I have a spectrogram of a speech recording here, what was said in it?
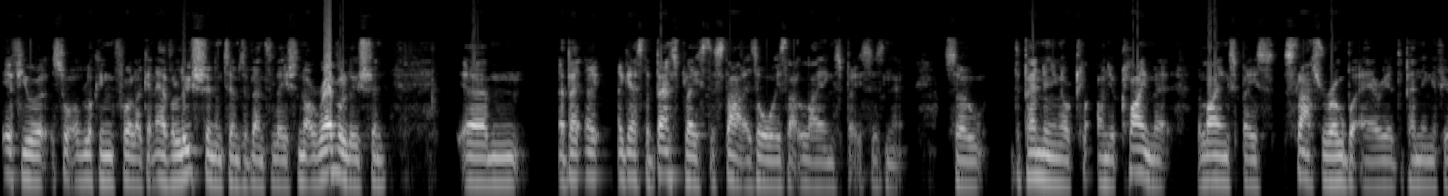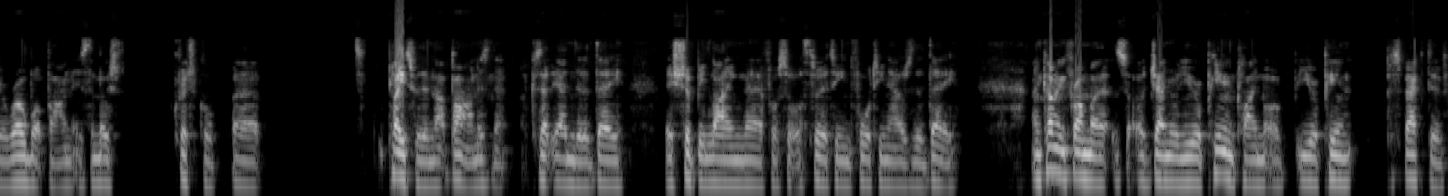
if you were sort of looking for like an evolution in terms of ventilation, not a revolution, um, I, I, I, guess the best place to start is always that lying space, isn't it? So depending on your, on your climate, the lying space slash robot area, depending if you're a robot barn, is the most critical uh, place within that barn, isn't it? Because at the end of the day, they should be lying there for sort of 13, 14 hours of the day. And coming from a general European climate or European perspective,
